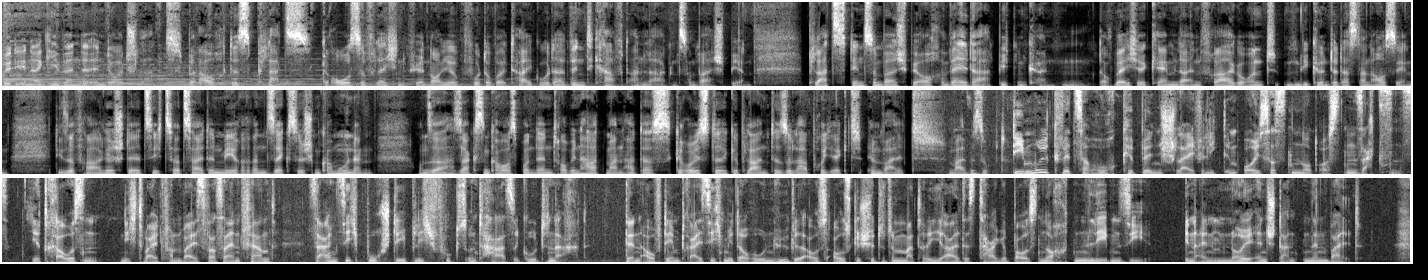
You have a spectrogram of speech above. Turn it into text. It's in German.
Für die Energiewende in Deutschland braucht es Platz, große Flächen für neue Photovoltaik- oder Windkraftanlagen zum Beispiel. Platz, den zum Beispiel auch Wälder bieten könnten. Doch welche kämen da in Frage und wie könnte das dann aussehen? Diese Frage stellt sich zurzeit in mehreren sächsischen Kommunen. Unser Sachsen-Korrespondent Robin Hartmann hat das größte geplante Solarprojekt im Wald mal besucht. Die Mulkwitzer Hochkippe in Schleife liegt im äußersten Nordosten Sachsens. Hier draußen, nicht weit von Weißwasser entfernt, sagen sich buchstäblich Fuchs und Hase gute Nacht. Denn auf dem 30 Meter hohen Hügel aus ausgeschüttetem Material des Tagebaus Nochten leben sie, in einem neu entstandenen Wald.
